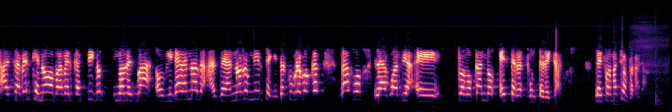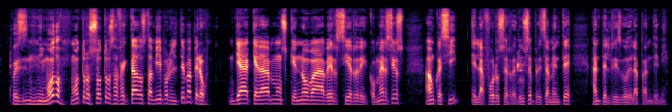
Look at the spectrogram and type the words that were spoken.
al saber que no va a haber castigos, no les va a obligar a nada, a, no reunirse y usar cubrebocas bajo la guardia, eh, provocando este repunte de casos. La información, Fernando. Pues ni modo, otros otros afectados también por el tema, pero ya quedamos que no va a haber cierre de comercios, aunque sí el aforo se reduce precisamente ante el riesgo de la pandemia.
